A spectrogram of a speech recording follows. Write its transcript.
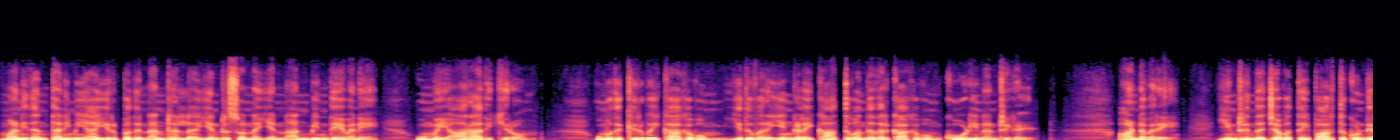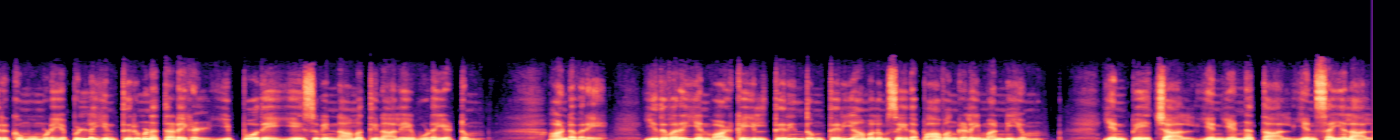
மனிதன் தனிமையாயிருப்பது நன்றல்ல என்று சொன்ன என் அன்பின் தேவனே உம்மை ஆராதிக்கிறோம். உமது கிருபைக்காகவும் இதுவரை எங்களை காத்து வந்ததற்காகவும் கோடி நன்றிகள். ஆண்டவரே இன்று இந்த ஜபத்தை பார்த்து கொண்டிருக்கும் உம்முடைய பிள்ளையின் திருமணத் தடைகள் இப்போதே இயேசுவின் நாமத்தினாலே உடையட்டும். ஆண்டவரே இதுவரை என் வாழ்க்கையில் தெரிந்தும் தெரியாமலும் செய்த பாவங்களை மன்னியும். என் பேச்சால் என் எண்ணத்தால் என் செயலால்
